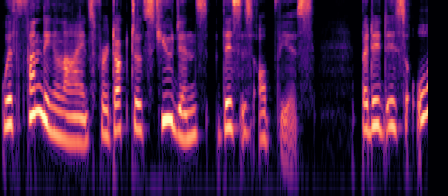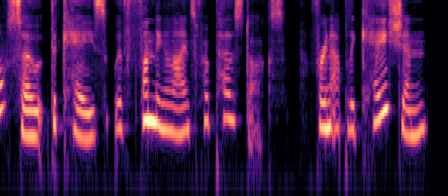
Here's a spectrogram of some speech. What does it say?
With funding lines for doctoral students, this is obvious, but it is also the case with funding lines for postdocs. For an application,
